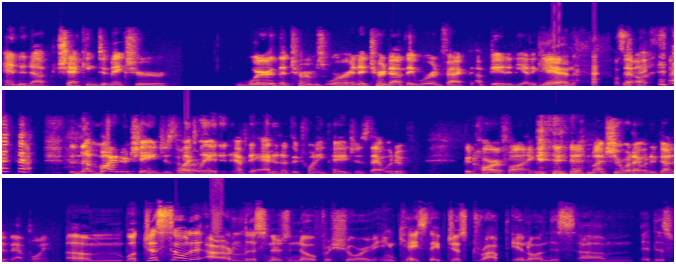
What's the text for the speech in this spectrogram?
ended up checking to make sure where the terms were, and it turned out they were in fact updated yet again. Again. So the minor changes. Luckily, I didn't have to add another twenty pages. That would have been horrifying. I'm not sure what I would have done at that point. Um, well, just so that our listeners know for sure, in case they've just dropped in on this um, this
